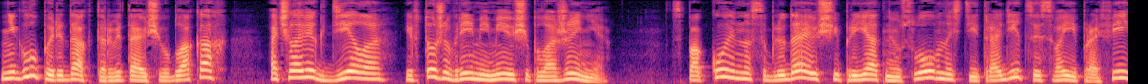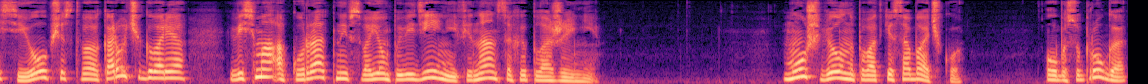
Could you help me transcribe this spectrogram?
Не глупый редактор, витающий в облаках, а человек дела и в то же время имеющий положение – спокойно соблюдающий приятные условности и традиции своей профессии и общества, короче говоря, весьма аккуратный в своем поведении, финансах и положении. Муж вел на поводке собачку. Оба супруга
